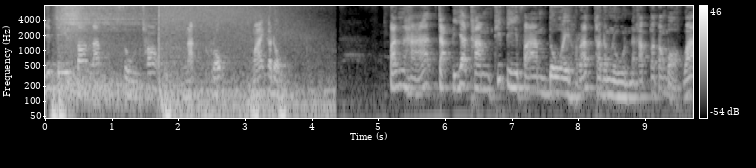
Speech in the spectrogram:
ยินดีต้อนรับสู่ช่องนักครบไม้กระดก ปัญหาจริยธรรมที่ตีฟาร์มโดยรัฐธรรมนูญนะครับ ก็ต้องบอกว่า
